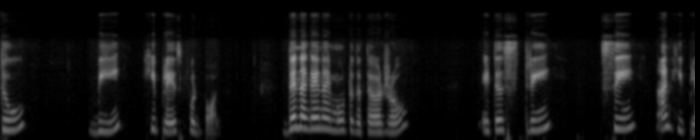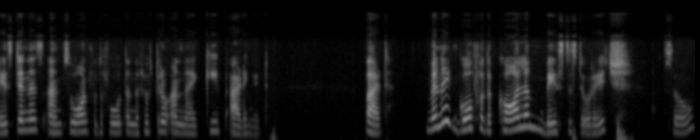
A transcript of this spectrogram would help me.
2, B, he plays football. Then again I move to the third row. It is 3, C, and he plays tennis and so on for the fourth and the fifth row and I keep adding it. But when I go for the column based storage, so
